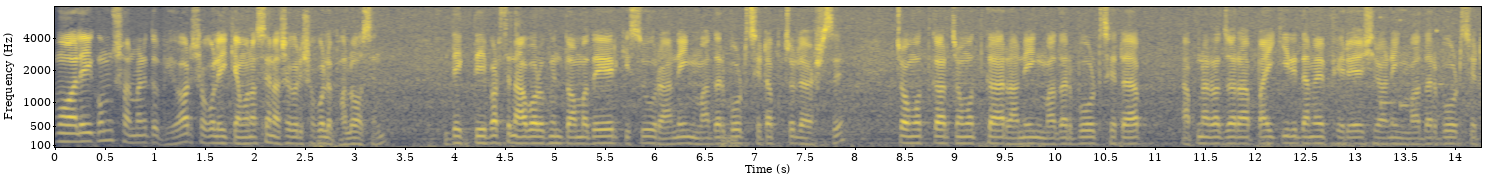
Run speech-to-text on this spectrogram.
আসসালামু আলাইকুম সম্মানিত ভিওয়ার সকলেই কেমন আছেন? আশা করি সকলে ভালো আছেন। দেখতেই পারছেন, আবারও কিন্তু আমাদের কিছু রানিং মাদারবোর্ড সেট চলে আসছে। চমৎকার চমৎকার রানিং মাদারবোর্ড সেট আপনারা যারা পাইকিরি দামে ফ্রেশ রানিং মাদারবোর্ড সেট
